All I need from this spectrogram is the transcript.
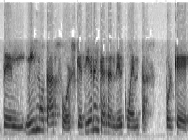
del mismo Task Force que tienen que rendir cuentas porque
